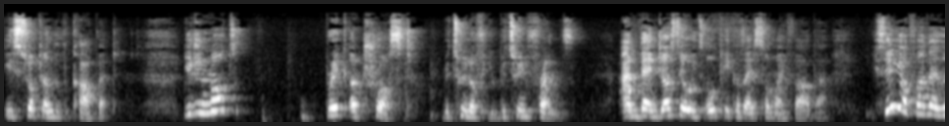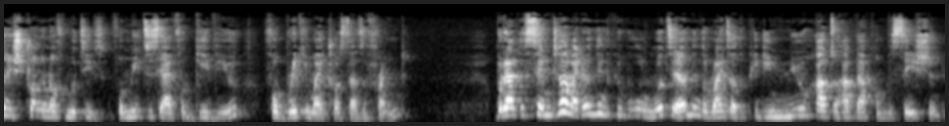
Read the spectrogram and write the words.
It's swept under the carpet. You do not break a trust between of you, between friends, and then just say, "Oh, it's okay because I saw my father." See, your father is not strong enough motives for me to say I forgive you for breaking my trust as a friend. But at the same time, I don't think the people who wrote it, I don't think the writer of the PD knew how to have that conversation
